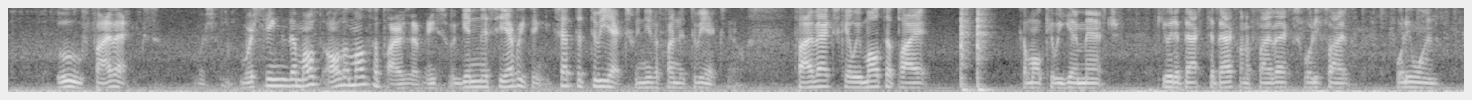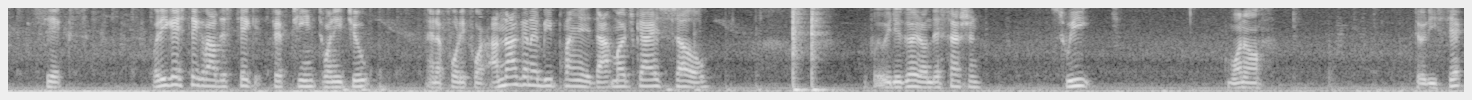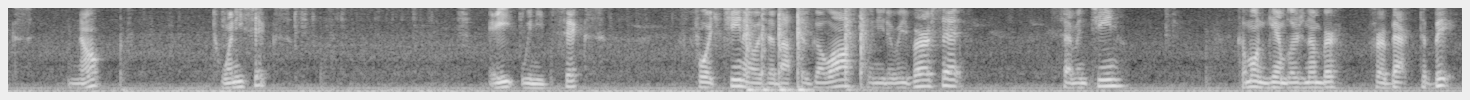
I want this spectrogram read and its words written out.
ooh, 5x. We're, we're seeing the multi, all the multipliers at least. We're getting to see everything except the 3x. We need to find the 3x now. 5x, can we multiply it? Come on, can we get a match? Give it a back to back on a 5x, 45, 41, 6. What do you guys think about this ticket? 15, 22, and a 44. I'm not going to be playing it that much, guys, so hopefully we do good on this session. Sweet. One off. 36. No. 26. 8. We need 6. 14. I was about to go off. We need to reverse it. 17. Come on, gambler's number for back to big.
